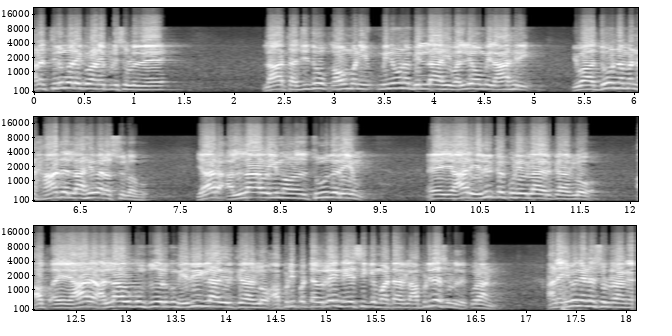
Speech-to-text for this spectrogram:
ஆனா திருமறை குரான் எப்படி சொல்லுது? லா தஜிது கௌமணி மினூன பில்லாஹி வல்யௌமில் ஆஹிரி யுவா தூனமன் ஹாதல்லாஹி வர சுலபு யார் அல்லாவையும் அவனது தூதரையும் யார் எதிர்க்கக்கூடியவர்களாக இருக்கார்களோ அப்- யார் அல்லாவுக்கும் தூதருக்கும் எதிரிகளாக இருக்கிறார்களோ அப்படிப்பட்டவர்களை நேசிக்க மாட்டார்கள். அப்படிதான் சொல்லுது குரான். ஆனா இவங்க என்ன சொல்றாங்க?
